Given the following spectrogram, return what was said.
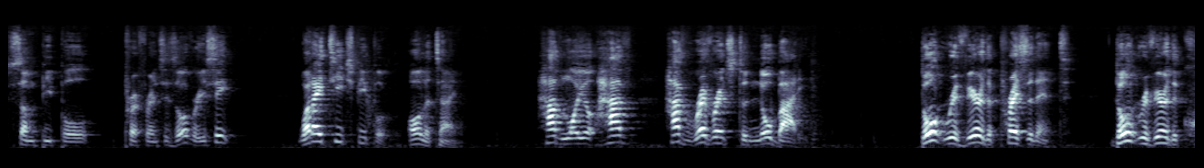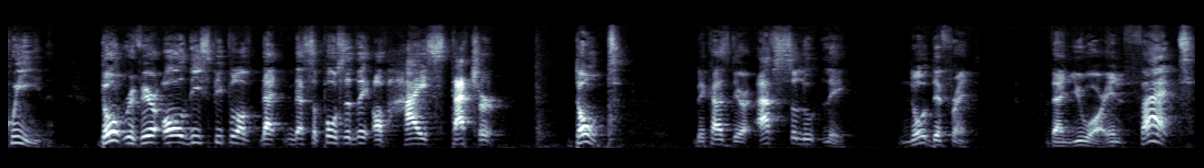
some people preferences over? You see, what I teach people all the time have loyal, have, have reverence to nobody. Don't revere the president. Don't revere the queen. Don't revere all these people of, that, that supposedly of high stature. Don't. Because they're absolutely no different than you are. In fact,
